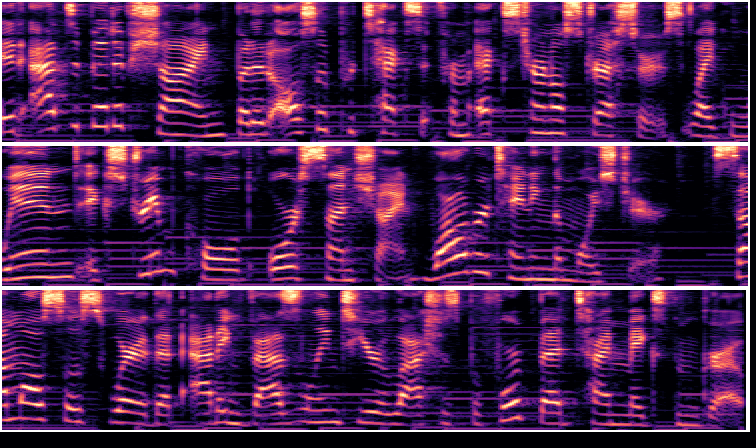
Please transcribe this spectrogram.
It adds a bit of shine, but it also protects it from external stressors like wind, extreme cold, or sunshine while retaining the moisture. Some also swear that adding Vaseline to your lashes before bedtime makes them grow.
